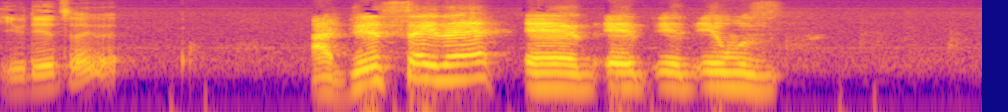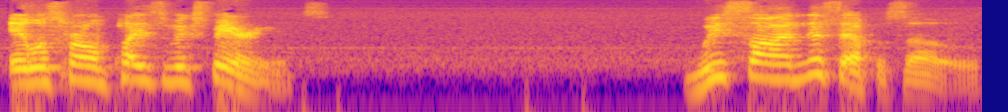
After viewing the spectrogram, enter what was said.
You did say that. I did say that, and it, it, it was it was from a place of experience. We saw in this episode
